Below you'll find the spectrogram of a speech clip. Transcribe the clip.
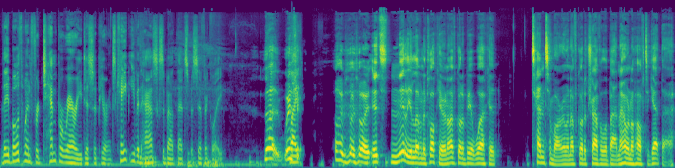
they both went for temporary disappearance. Kate even asks about that specifically. That, Like- I'm so sorry. It's nearly 11 o'clock here, and I've got to be at work at 10 tomorrow, and I've got to travel about an hour and a half to get there.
